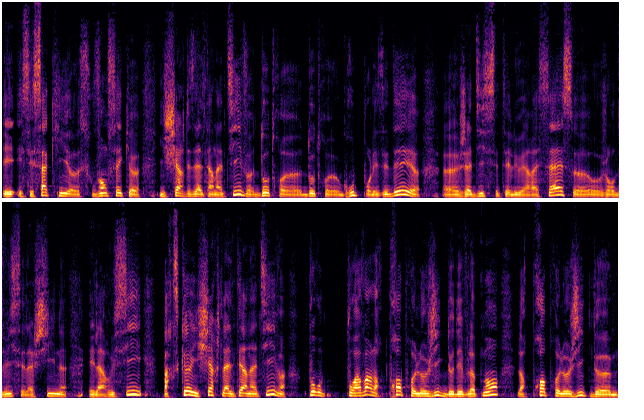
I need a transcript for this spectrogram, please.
Et, c'est ça qui euh, souvent fait qu'ils cherchent des alternatives, d'autres groupes pour les aider. jadis, c'était l'URSS, aujourd'hui, c'est la Chine et la Russie parce qu'ils cherchent l'alternative pour, pour avoir leur propre logique de développement, leur propre logique de,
